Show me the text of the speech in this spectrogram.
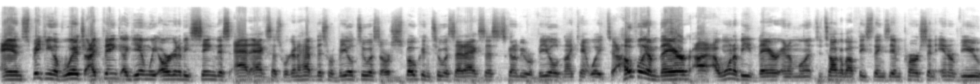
And speaking of which, I think, again, we are going to be seeing this at Axxess. We're going to have this revealed to us or spoken to us at Axxess. It's going to be revealed, and I can't wait to... Hopefully I'm there. I, I want to be there in a month to talk about these things in person, interview,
